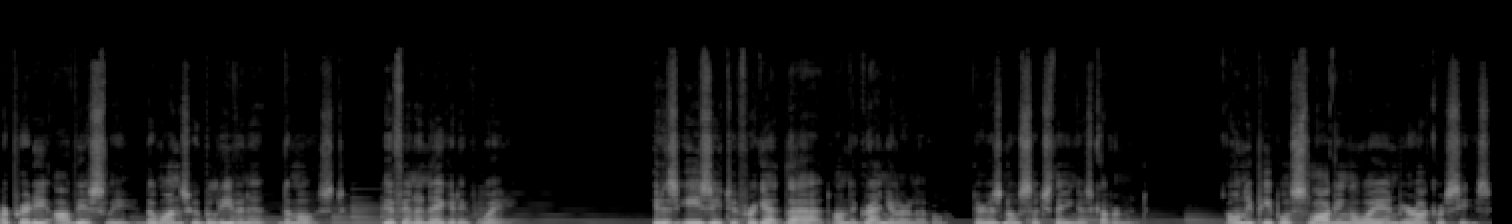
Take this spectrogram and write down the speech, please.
are pretty obviously the ones who believe in it the most, if in a negative way. It is easy to forget that, on the granular level, there is no such thing as government. Only people slogging away in bureaucracies,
